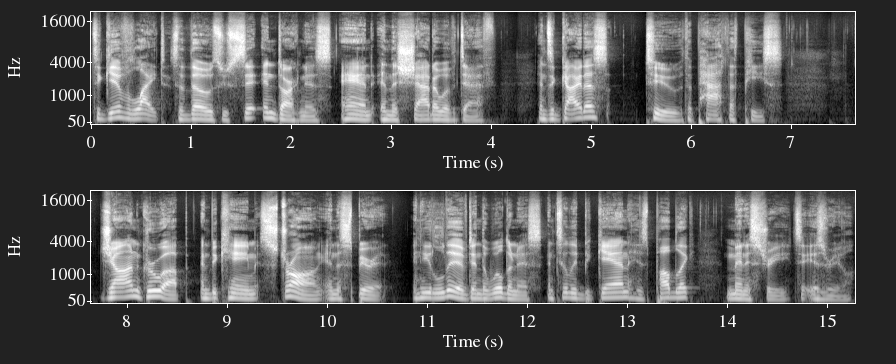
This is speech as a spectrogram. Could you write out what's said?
to give light to those who sit in darkness and in the shadow of death, and to guide us to the path of peace. John grew up and became strong in the Spirit, and he lived in the wilderness until he began his public ministry to Israel.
